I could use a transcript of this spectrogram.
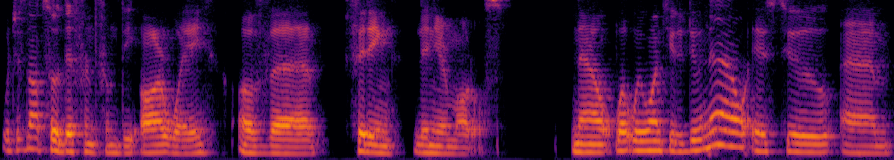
which is not so different from the r way of uh, fitting linear models. Now what we want you to do now is to um,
